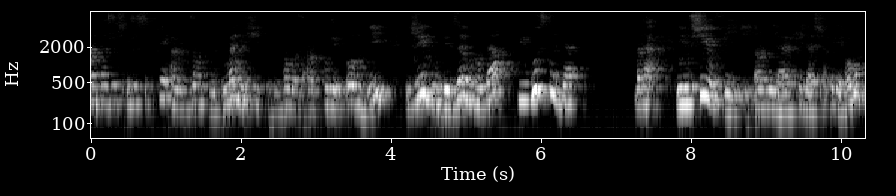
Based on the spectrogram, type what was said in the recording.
je, je citerai un exemple magnifique, c'est un projet Ordi, j'ai vu des œuvres d'art في وسط الدار مثلا يمشيو في في ان فيلاج في داشا في اللي هو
